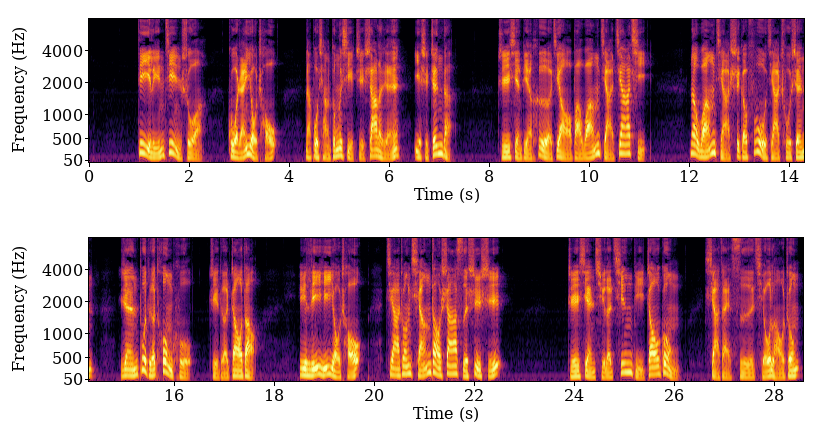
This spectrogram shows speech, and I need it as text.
地邻进说：“果然有仇。那不抢东西，只杀了人，也是真的。”知县便喝叫，把王甲夹起。那王甲是个富家出身，忍不得痛苦，只得招道：“与李乙有仇，假装强盗杀死事实。”知县取了亲笔招供，下在死囚牢中。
